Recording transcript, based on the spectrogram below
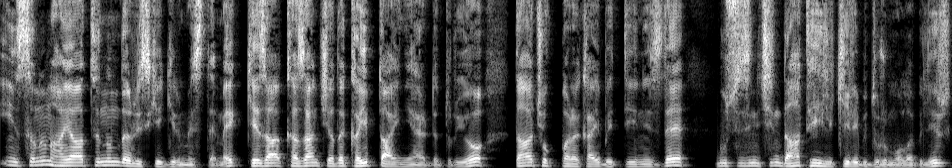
insanın hayatının da riske girmesi demek. Keza kazanç ya da kayıp da aynı yerde duruyor. Daha çok para kaybettiğinizde bu sizin için daha tehlikeli bir durum olabilir.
